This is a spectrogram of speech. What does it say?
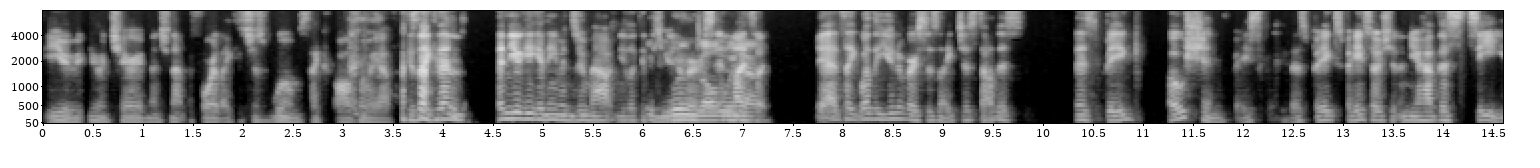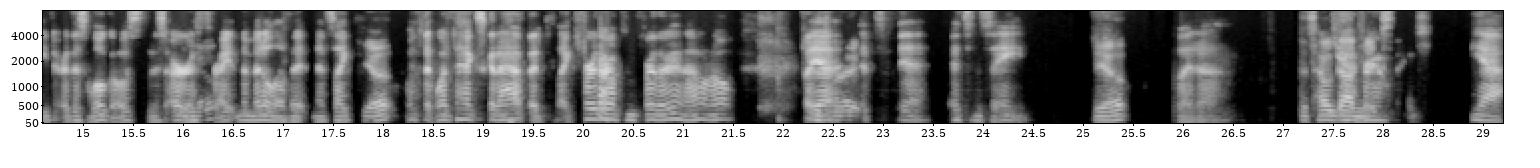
you you and Cherry mentioned that before. Like it's just wombs, like all the way up. Because like then then you can even zoom out and you look at the it's wombs universe, the and way it's like. Yeah, it's like well, the universe is like just all this this big ocean, basically, this big space ocean, and you have this seed or this logos, this Earth, Yeah, right in the middle of it, and it's like yeah, what the what the heck's gonna happen? Like further up and further in, I don't know. But yeah, right. it's yeah, it's insane. Yeah, But uh that's how yeah, God I makes things. Yeah,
